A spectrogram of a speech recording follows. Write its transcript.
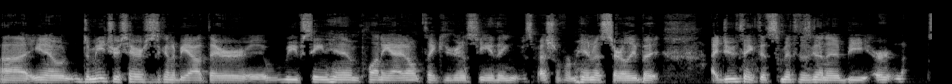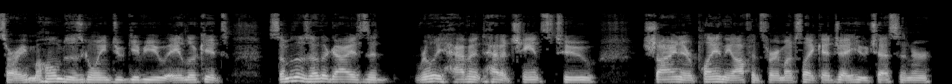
Uh, you know, Demetrius Harris is going to be out there. We've seen him plenty. I don't think you're going to see anything special from him necessarily, but I do think that Smith is going to be, or sorry, Mahomes is going to give you a look at some of those other guys that really haven't had a chance to shine or play in the offense very much, like a Jehu Chesson or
